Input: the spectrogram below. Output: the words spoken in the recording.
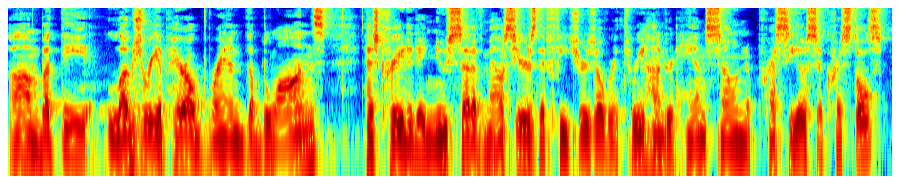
um, but the luxury apparel brand The Blondes has created a new set of mouse ears that features over 300 hand sewn preciosa crystals.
